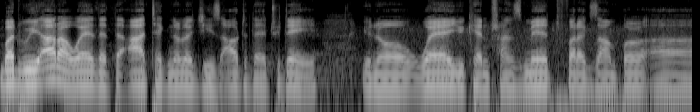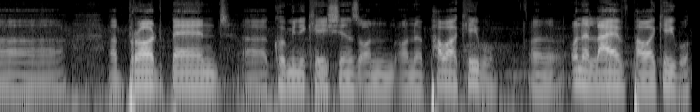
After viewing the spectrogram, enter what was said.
But we are aware that there are technologies out there today, you know, where you can transmit, for example. Uh, uh, broadband uh, communications on, on a power cable, uh, on a live power cable.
